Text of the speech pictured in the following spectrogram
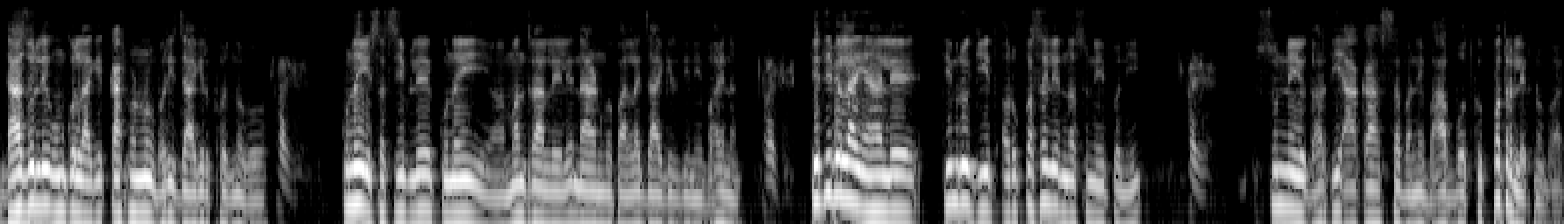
दाजुले उनको लागि काठमाडौँभरि जागिर खोज्नुभयो। कुनै सचिवले कुनै मन्त्रालयले नारायण गोपाललाई जागिर दिने भएनन्। त्यति बेला यहाँले तिम्रो गीत अरू कसैले नसुने पनि सुन्ने यो धरती आकाश छ भन्ने भावबोधको पत्र लेख्नुभयो।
